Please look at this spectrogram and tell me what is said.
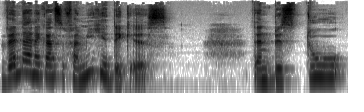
wenn deine ganze Familie dick ist, dann bist du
